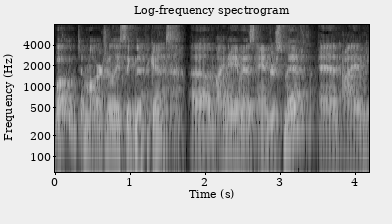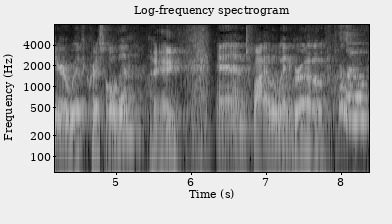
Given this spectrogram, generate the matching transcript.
Welcome to Marginally Significant. Uh, my name is Andrew Smith, and I am here with Chris Holden Hey, and Twyla Wingrove. Hello.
